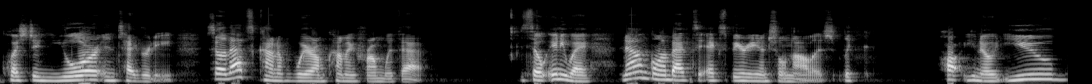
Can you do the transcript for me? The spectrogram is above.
question your integrity. So that's kind of where I'm coming from with that. So anyway, now I'm going back to experiential knowledge. Like, you know, you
